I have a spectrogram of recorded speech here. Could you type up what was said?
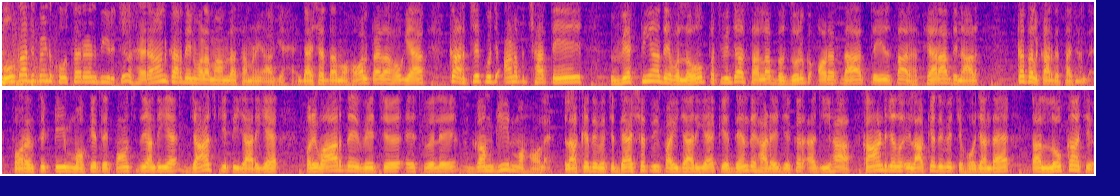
ਮੋਗਾ ਦੇ ਪਿੰਡ ਖੋਸਾ ਰਣਧੀਰ ਚ ਹੈਰਾਨ ਕਰ ਦੇਣ ਵਾਲਾ ਮਾਮਲਾ ਸਾਹਮਣੇ ਆ ਗਿਆ ਹੈ। ਦਹਿਸ਼ਤ ਦਾ ਮਾਹੌਲ ਪੈਦਾ ਹੋ ਗਿਆ। ਘਰ 'ਚ ਕੁਝ ਅਣਪਛਾਤੇ ਵਿਅਕਤੀਆਂ ਦੇ ਵੱਲੋਂ 55 ਸਾਲਾ ਬਜ਼ੁਰਗ ਔਰਤ ਦਾ ਤੇਜ਼ਧਾਰ ਹਥਿਆਰਾਂ ਦੇ ਨਾਲ ਕਤਲ ਕਰ ਦਿੱਤਾ ਜਾਂਦਾ ਹੈ। ਫੋਰੈਂਸਿਕ ਟੀਮ ਮੌਕੇ ਤੇ ਪਹੁੰਚ ਜਾਂਦੀ ਹੈ। ਜਾਂਚ ਕੀਤੀ ਜਾ ਰਹੀ ਹੈ ਪਰਿਵਾਰ ਦੇ ਵਿੱਚ ਇਸ ਵੇਲੇ ਗਮਗੀਨ ਮਾਹੌਲ ਹੈ। ਇਲਾਕੇ ਦੇ ਵਿੱਚ ਦਹਿਸ਼ਤ ਵੀ ਪਾਈ ਜਾ ਰਹੀ ਹੈ ਕਿ ਦਿਨ ਦਿਹਾੜੇ ਜੇਕਰ ਅਜੀਹਾ ਕਾਂਡ ਜਦੋਂ ਇਲਾਕੇ ਦੇ ਵਿੱਚ ਹੋ ਜਾਂਦਾ ਹੈ, ਤਾਂ ਲੋਕਾਂ 'ਚ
